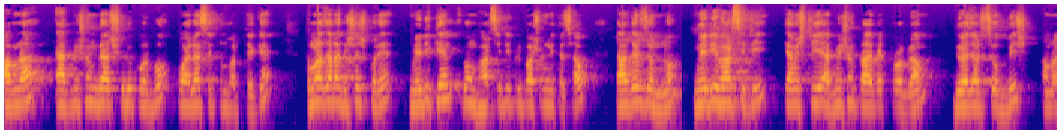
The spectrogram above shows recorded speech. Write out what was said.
আমরা অ্যাডমিশন ব্যাচ শুরু করব পয়লা সেপ্টেম্বর থেকে। তোমরা যারা বিশেষ করে মেডিকেল এবং ভার্সিটি প্রিপারেশন নিতে চাও তাদের জন্য Mediversity chemistry admission private programme দুই হাজার চব্বিশ আমরা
